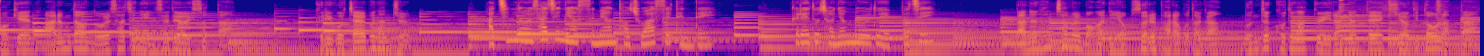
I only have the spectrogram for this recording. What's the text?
거기엔 아름다운 노을 사진이 인쇄되어 있었다. 그리고 짧은 한 줄. 아침 노을 사진이었으면 더 좋았을 텐데. 그래도 저녁 노을도 예쁘지? 나는 한참을 멍하니 엽서를 바라보다가 문득 고등학교 1학년 때의 기억이 떠올랐다.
